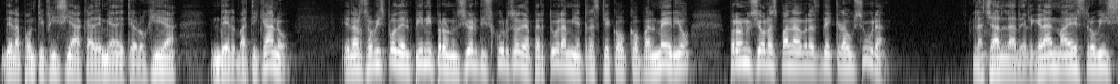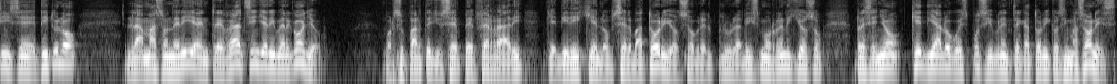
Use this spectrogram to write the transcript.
de la Pontificia Academia de Teología del Vaticano. El arzobispo del Pini pronunció el discurso de apertura mientras que Coco Palmerio pronunció las palabras de clausura. La charla del gran maestro Bici se tituló La masonería entre Ratzinger y Bergoglio. Por su parte, Giuseppe Ferrari, que dirige el Observatorio sobre el Pluralismo Religioso, reseñó qué diálogo es posible entre católicos y masones.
